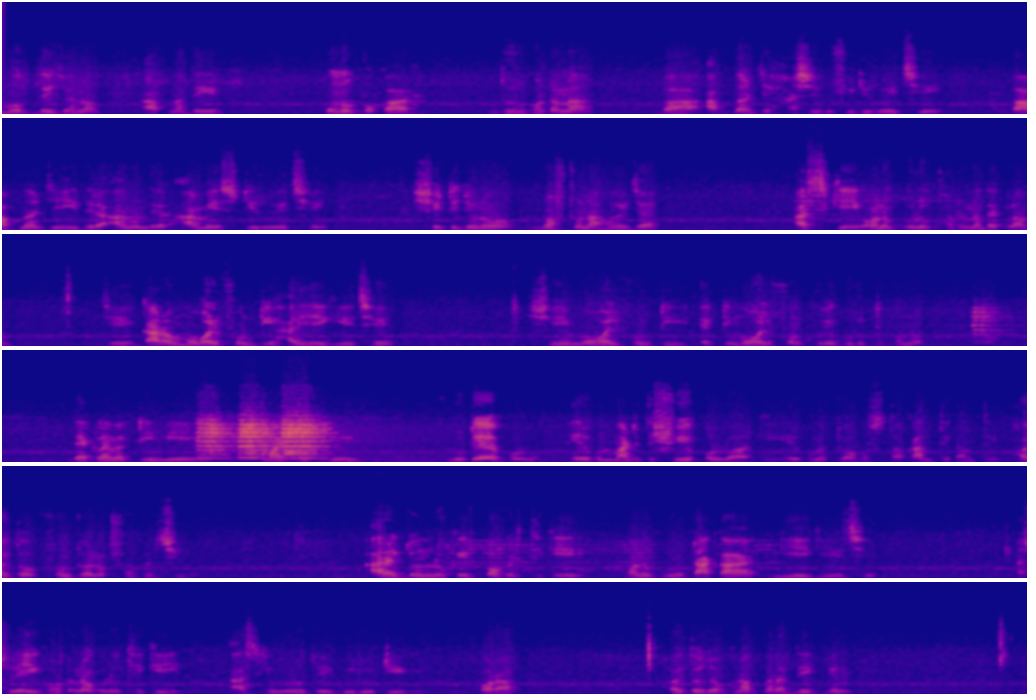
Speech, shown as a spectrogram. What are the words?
মধ্যে যেন আপনাদের কোনো প্রকার দুর্ঘটনা বা আপনার যে হাসি খুশিটি রয়েছে বা আপনার যে ঈদের আনন্দের আমেজটি রয়েছে সেটি যেন নষ্ট না হয়ে যায়। আজকে অনেকগুলো ঘটনা দেখলাম যে কারও মোবাইল ফোনটি হারিয়ে গিয়েছে। সেই মোবাইল ফোনটি একটি মোবাইল ফোন খুবই গুরুত্বপূর্ণ। দেখলাম একটি মেয়ে মাটিতে লুটে পড়ল। এরকম মাটিতে শুয়ে পড়ল আর কি, এরকম একটি অবস্থা কাঁদতে কানতে। হয়তো ফোনটি অনেক শখের ছিল। আরেকজন লোকের পকেট থেকে অনেকগুলো টাকা নিয়ে গিয়েছে। আসলে এই ঘটনাগুলো থেকেই আজকে মূলত এই ভিডিওটি করা। হয়তো যখন আপনারা দেখবেন,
